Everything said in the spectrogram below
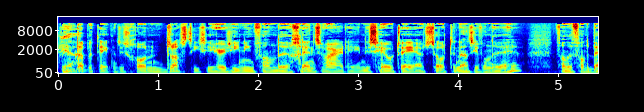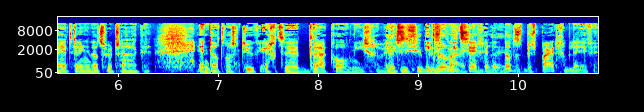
Ja. Dat betekent dus gewoon een drastische herziening van de grenswaarden in de CO2-uitstoot ten aanzien van de, hè, van, de, van de bijtelling en dat soort zaken. En dat was natuurlijk echt eh, draconisch geweest. Ik wil niet zeggen dat gebleven. dat is bespaard gebleven.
